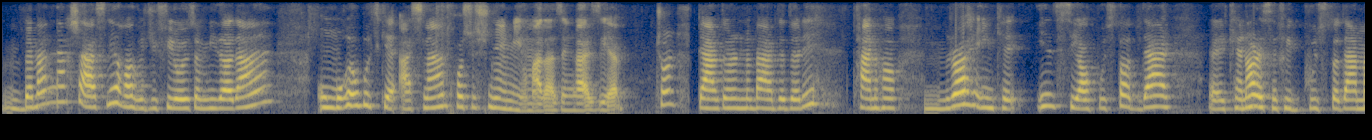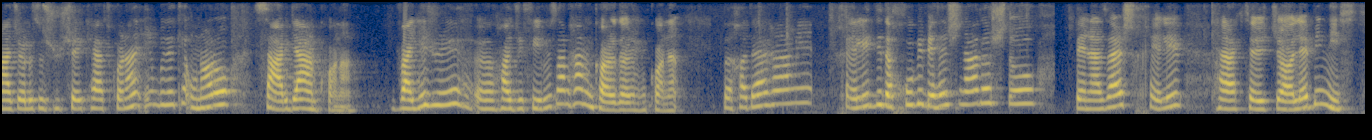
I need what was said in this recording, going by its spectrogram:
به من نقش اصلی حاجی فیروز رو می‌دادن اون موقع بود که اصلا خوشش نمی اومد از این قضیه. چون در دوران بردهداری تنها راه این که این سیاه پوستا در کنار سفید پوستا در مجالسشون شرکت کنن این بوده که اونا رو سرگرم کنن. و یه جوری حاجی فیروز هم همین کار داره می‌کنه. به خاطر همین خیلی دید خوبی بهش نداشت و به نظرش خیلی کرکتر جالبی نیست.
